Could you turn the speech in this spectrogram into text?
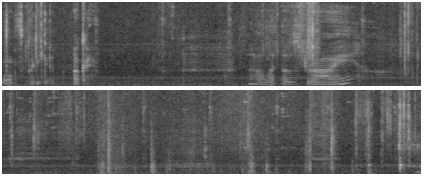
And That's pretty good. Okay. I'll let those dry. Okay.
